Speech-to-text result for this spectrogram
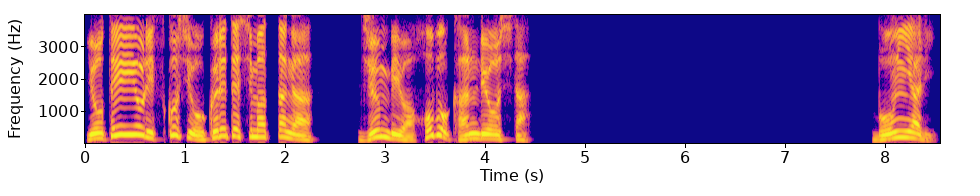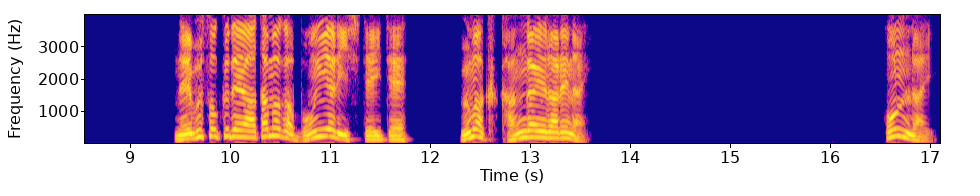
予定より少し遅れてしまったが、準備はほぼ完了した。ぼんやり。寝不足で頭がぼんやりしていて、うまく考えられない。本来。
